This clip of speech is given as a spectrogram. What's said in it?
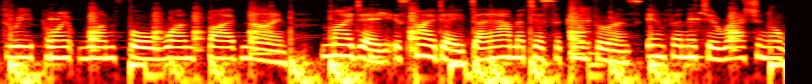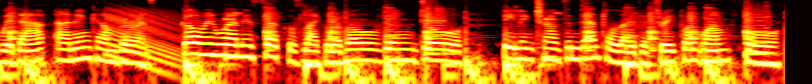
3.14159. My day is pi day, diameter, circumference, infinite, irrational without an encumbrance. Going round in circles like a revolving door. Feeling transcendental over 3.14.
